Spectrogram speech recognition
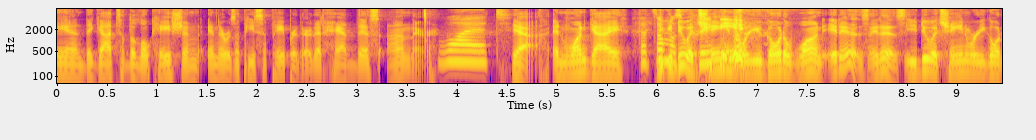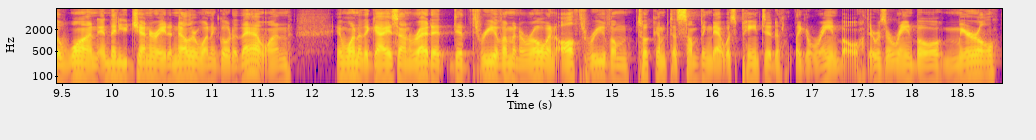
And they got to the location, and there was a piece of paper there that had this on there. What? Yeah, and one guy That's you can do a creepy. chain where you go to one. It is, it is. You do a chain where you go to one, and then you generate another one and go to that one. And one of the guys on Reddit did three of them in a row, and all three of them took him to something that was painted like a rainbow. There was a rainbow mural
